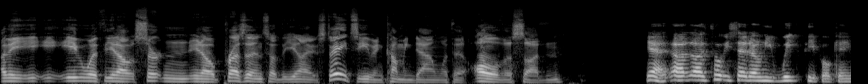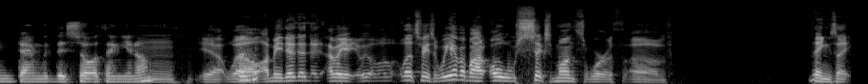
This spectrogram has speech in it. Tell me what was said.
I mean, even with you know certain you know presidents of the United States even coming down with it all of a sudden. Yeah, I, I thought you said only weak people came down with this sort of thing, you know. Mm, yeah, well, I mean, I mean, let's face it. We have about oh six months worth of things that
